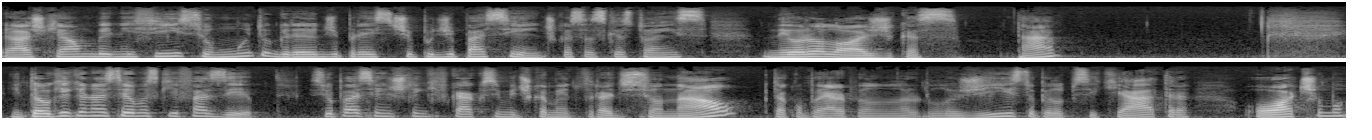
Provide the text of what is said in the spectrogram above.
Eu acho que é um benefício muito grande para esse tipo de paciente com essas questões neurológicas, tá? Então, o que, que nós temos que fazer? Se o paciente tem que ficar com esse medicamento tradicional, que está acompanhado pelo neurologista, pelo psiquiatra, ótimo.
